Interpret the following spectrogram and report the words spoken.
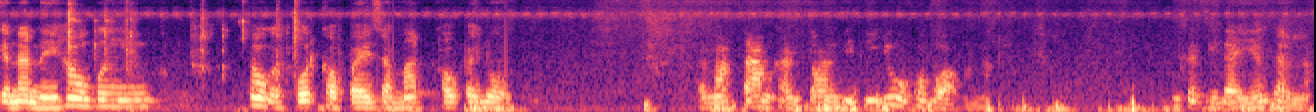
กันนั่นให้เฮาเบิ่งเฮาก็กดเข้าไปสมัครเขาไปโหลด สมัครตามขั้นตอนที่พี่ยูเขาบอกนั่นนะมันก็สิได้อยังกันล่ะ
